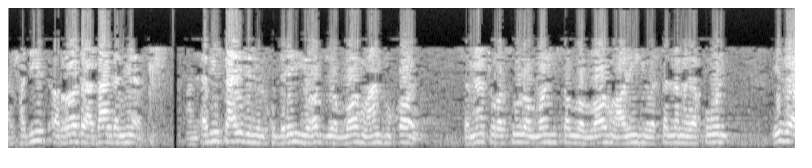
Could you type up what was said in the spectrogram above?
الحديث الرابع بعد المئة. عن أبي سعيد الخدري رضي الله عنه قال سمعت رسول الله صلى الله عليه وسلم يقول إذا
